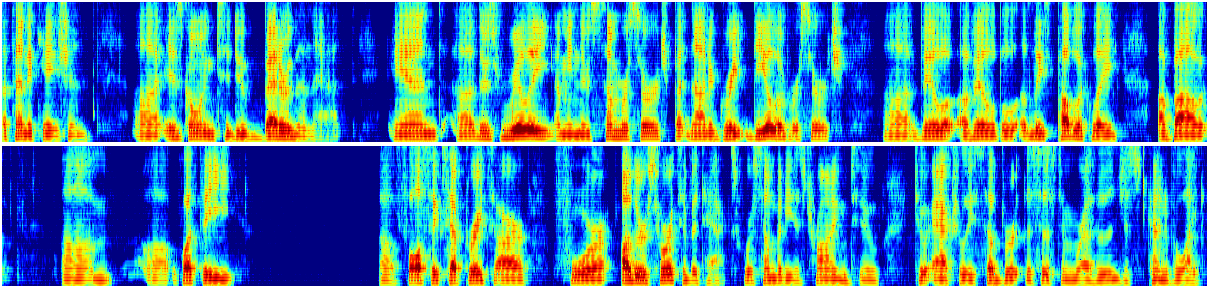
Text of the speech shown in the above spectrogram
authentication uh, is going to do better than that. And uh, there's really, I mean, there's some research, but not a great deal of research uh, avail available, at least publicly, about um, uh, what the uh, false accept rates are for other sorts of attacks where somebody is trying to to actually subvert the system rather than just kind of like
